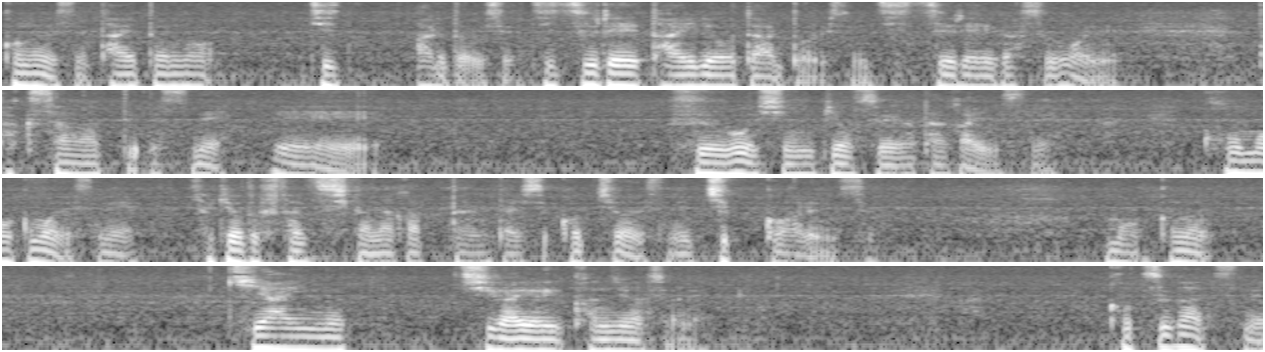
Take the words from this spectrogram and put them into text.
このですねタイトルのある通りですね。実例大量ってある通りですね。実例がすごいね。たくさんあってですね、えー、すごい信憑性が高いですね。項目もですね先ほど2つしかなかったのに対してこっちはですね10個あるんですよ。もうこの気合の違いを感じますよね。コツがですね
